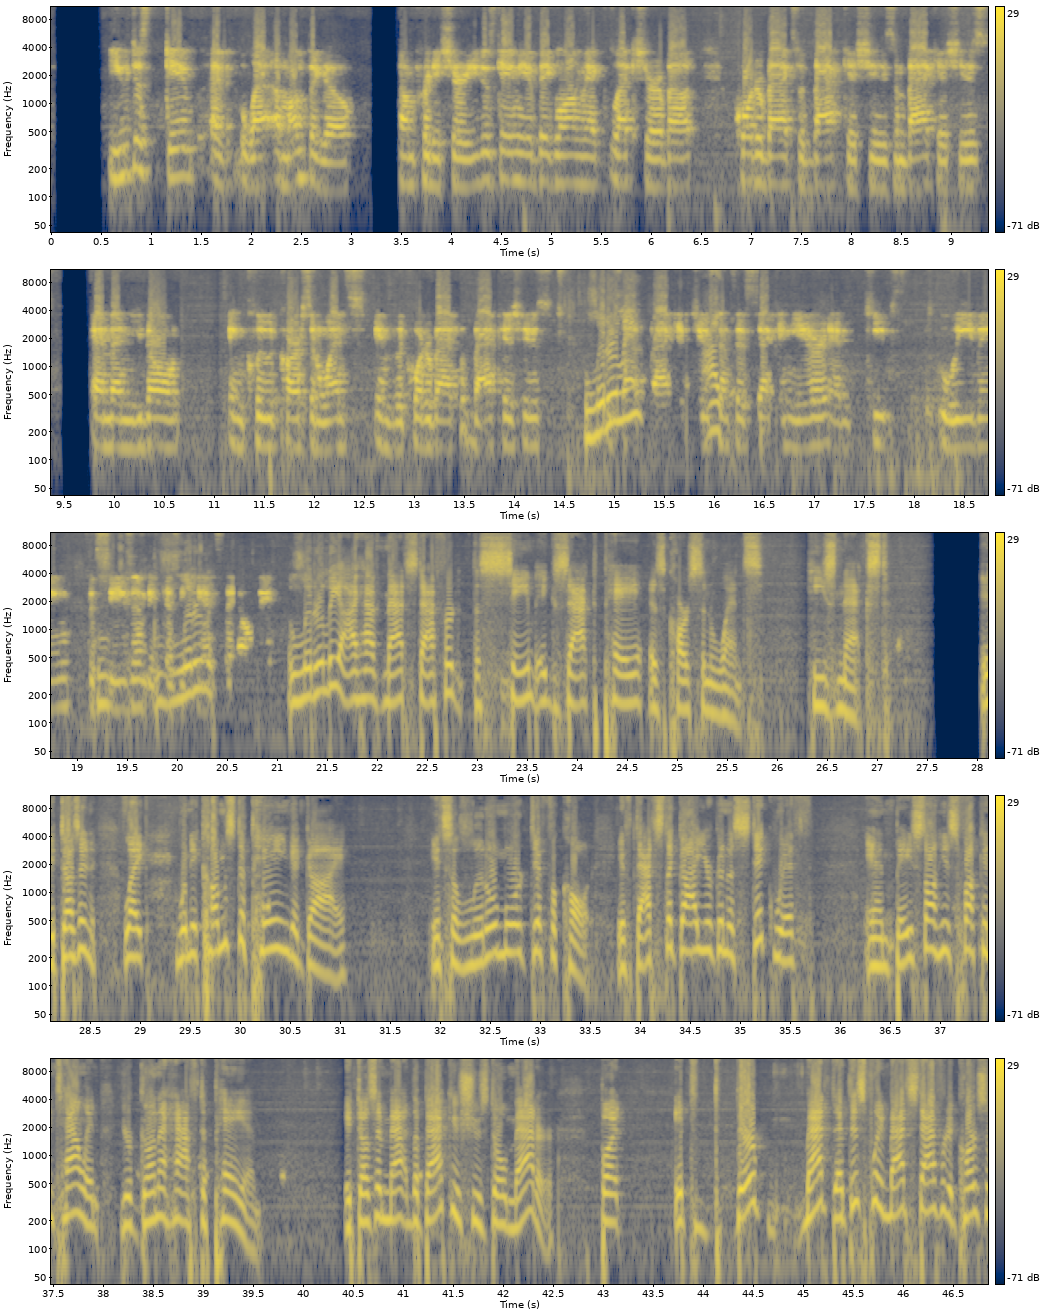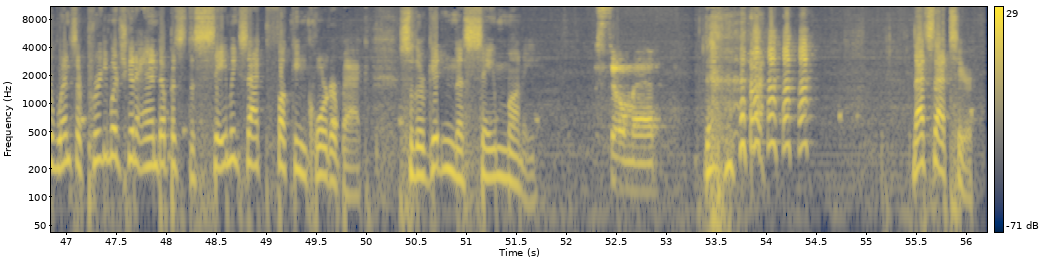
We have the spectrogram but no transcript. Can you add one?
You just gave uh, a, a month ago. I'm pretty sure you just gave me a big long le- lecture about quarterbacks with back issues and back issues, and then you don't include Carson Wentz into the quarterback with back issues. Literally, back issues I- since his second year and keeps leaving the season because he Literally- can't stay healthy. literally, I have Matt Stafford the same exact pay as Carson Wentz. He's next. It doesn't like when it comes to paying a guy, it's a little more difficult. If that's the guy you're gonna stick with, and based on his fucking talent, you're gonna have to pay him. It doesn't matter. The back issues don't matter, but it's they're Matt at this point. Matt Stafford and Carson Wentz are pretty much going to end up as the same exact fucking quarterback, so they're getting the same money. Still mad. That's that tier.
